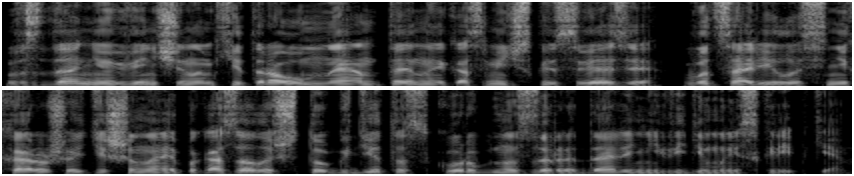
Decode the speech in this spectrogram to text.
В здании, увенчанном хитроумной антенной космической связи, воцарилась нехорошая тишина, и показалось, что где-то скорбно зарыдали невидимые скрипки.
